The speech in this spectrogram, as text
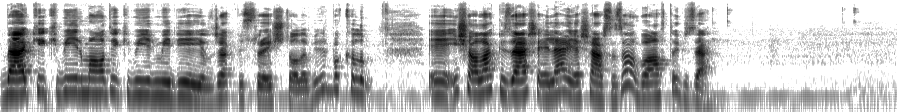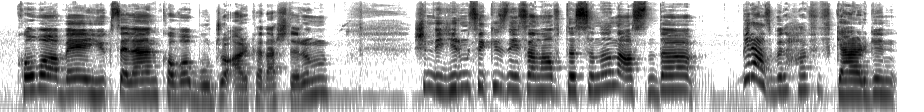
belki 2026-2027'ye yayılacak bir süreç de olabilir. Bakalım ee, inşallah güzel şeyler yaşarsınız ama bu hafta güzel. Kova ve yükselen kova burcu arkadaşlarım. Şimdi 28 Nisan haftasının aslında biraz böyle hafif gergin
